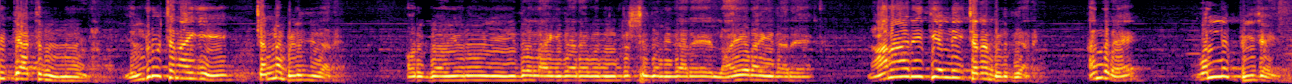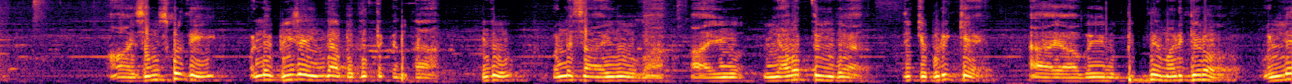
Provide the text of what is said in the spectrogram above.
ವಿದ್ಯಾರ್ಥಿಗಳು ನೋಡೋಣ. ಎಲ್ಲರೂ ಚೆನ್ನಾಗಿ ಚೆನ್ನಾಗಿ ಬೆಳೆದಿದ್ದಾರೆ. ಅವ್ರಿಗೆ ಏನೋ ಇದರಲ್ಲಾಗಿದ್ದಾರೆ, ಒಂದು ಇಂಡಸ್ಟ್ರಿದಲ್ಲಿದ್ದಾರೆ ಲಾಯರ್ ಆಗಿದ್ದಾರೆ, ನಾನಾ ರೀತಿಯಲ್ಲಿ ಚೆನ್ನಾಗಿ ಬೆಳೆದಿದ್ದಾರೆ. ಅಂದರೆ ಒಳ್ಳೆ ಬೀಜ ಇದು. ಆ ಸಂಸ್ಕೃತಿ ಒಳ್ಳೆ ಬೀಜದಿಂದ ಬದ್ದಿರ್ತಕ್ಕಂಥ ಇದು ಒಳ್ಳೆ ಸ ಇದು ಯಾವತ್ತು ಇದು, ಇದಕ್ಕೆ ಬುಡಕ್ಕೆ ಏನು ಬಿತ್ತನೆ ಮಾಡಿದ್ದೀರೋ ಒಳ್ಳೆ,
